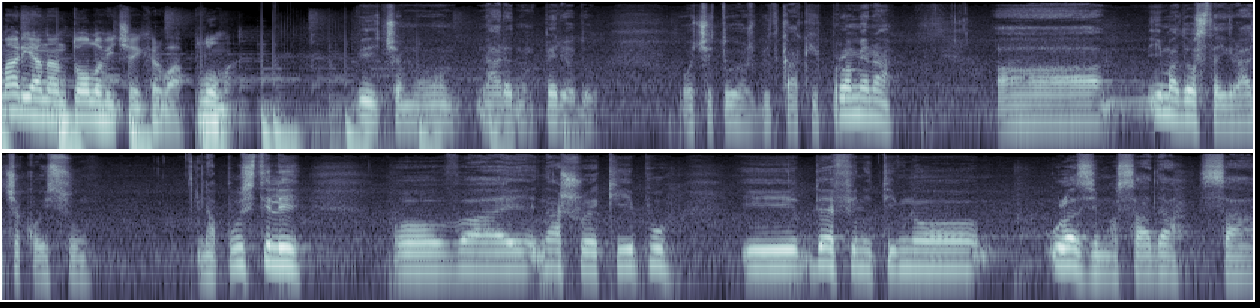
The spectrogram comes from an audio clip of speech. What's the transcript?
Marijana Antolovića i Hrva Pluma. Vidjet ćemo u ovom narednom periodu hoće tu još biti kakvih promjena. A, ima dosta igrača koji su napustili ovaj, našu ekipu i definitivno ulazimo sada sa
